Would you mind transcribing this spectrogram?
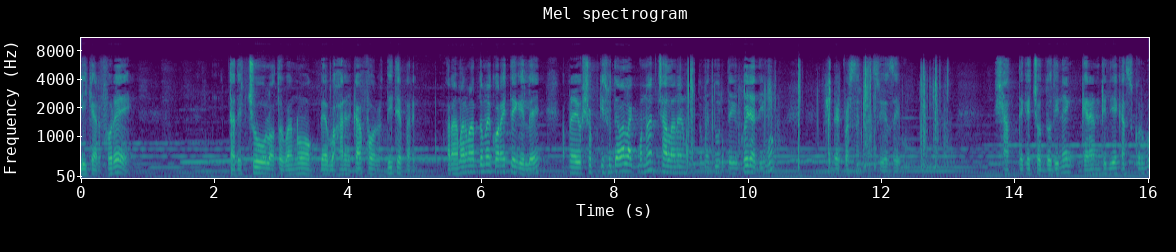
লিখার পরে তাদের চুল অথবা নখ ব্যবহারের কাপড় দিতে পারেন আর আমার মাধ্যমে করাইতে গেলে আপনার সব কিছু দেওয়া লাগবে না, চালানের মাধ্যমে দূর থেকে কইরা দিব হান্ড্রেড পার্সেন্ট কাজ হয়ে যাইব। সাত থেকে চোদ্দ দিনে গ্যারান্টি দিয়ে কাজ করব,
